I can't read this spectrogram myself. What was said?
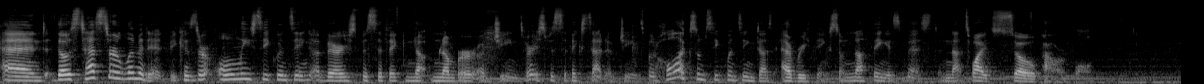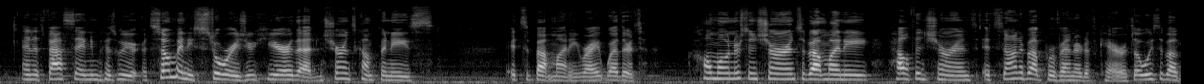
And those tests are limited because they're only sequencing a very specific nu- number of genes, very specific set of genes. But whole exome sequencing does everything, so nothing is missed. And that's why it's so powerful. And it's fascinating because we so many stories you hear that insurance companies, it's about money, right? Whether it's homeowners insurance about money, health insurance, it's not about preventative care. It's always about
